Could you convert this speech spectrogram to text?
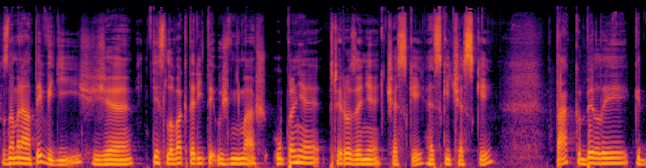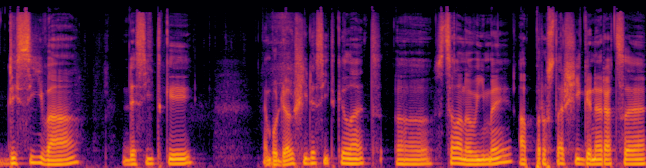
To znamená, ty vidíš, že ty slova, které ty už vnímáš úplně přirozeně česky, hezky česky, tak byly kdysívá desítky nebo delší desítky let uh, zcela novými a pro starší generace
